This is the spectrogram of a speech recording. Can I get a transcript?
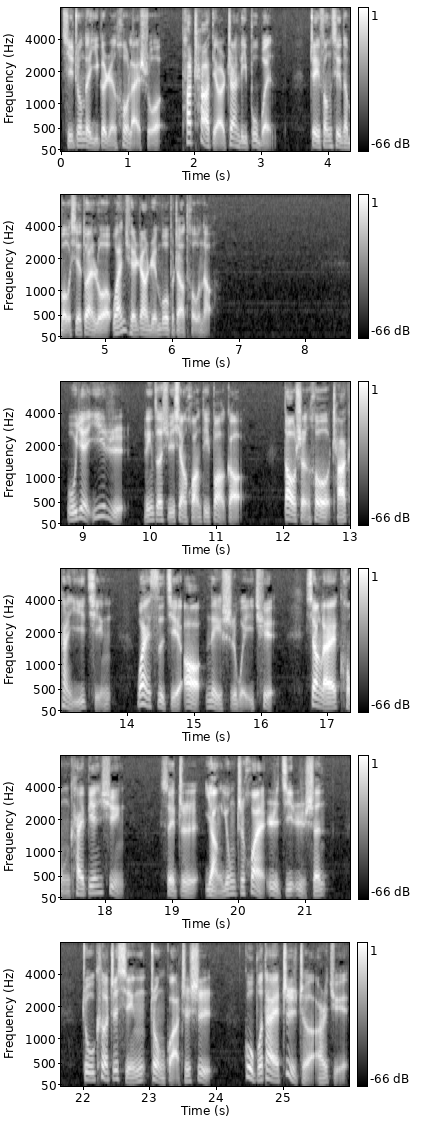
其中的一个人后来说，他差点站立不稳。这封信的某些段落完全让人摸不着头脑。五月一日，林则徐向皇帝报告，到省后查看疑情，外似桀骜，内实为确，向来恐开边训，遂至养庸之患日积日深，主客之行，众寡之事，故不待智者而决。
